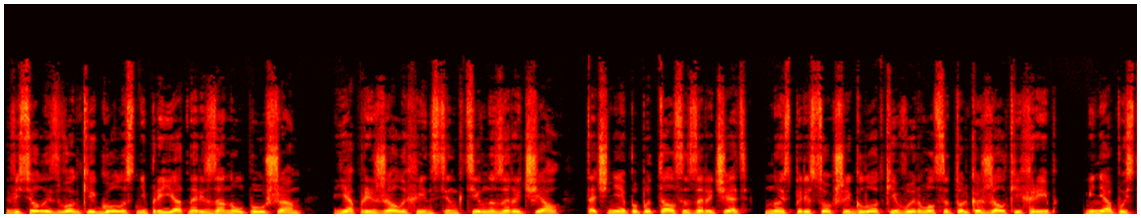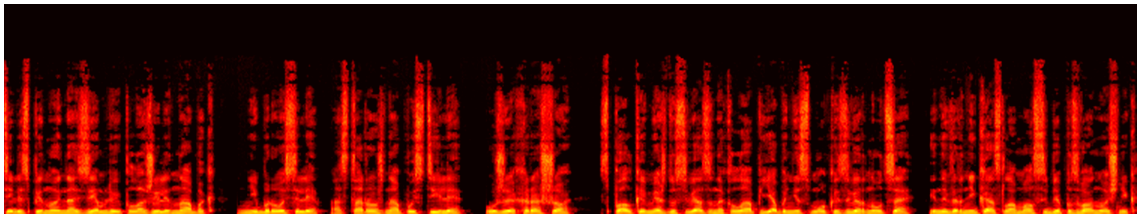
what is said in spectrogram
Веселый звонкий голос неприятно резанул по ушам. Я прижал их и инстинктивно зарычал. Точнее, попытался зарычать, но из пересохшей глотки вырвался только жалкий хрип. Меня опустили спиной на землю и положили на бок. Не бросили, осторожно опустили. Уже хорошо. С палкой между связанных лап я бы не смог извернуться и наверняка сломал себе позвоночник.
